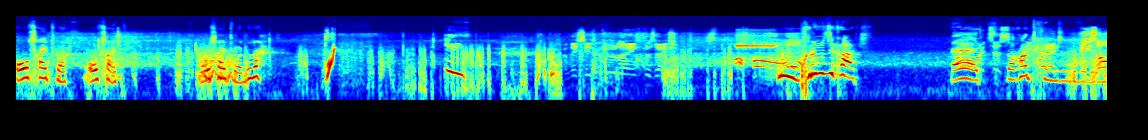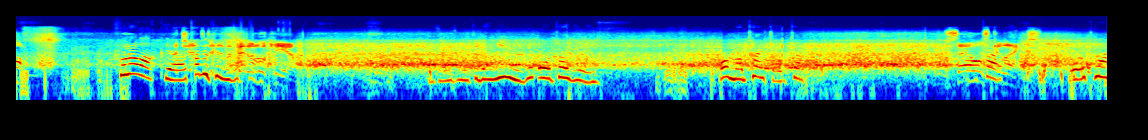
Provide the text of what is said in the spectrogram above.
Offside var. Offside. Offside vardı da. This is Goulet possession. Hmm, kırmızı kart. Evet. it's a Sakat straight red. kırmızı. Şuna bak ya. Tabii kırmızı kart. Kırmızıdan gelmeyecek. Orta değil. Oğlum orta aç orta. Collects. Orta.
